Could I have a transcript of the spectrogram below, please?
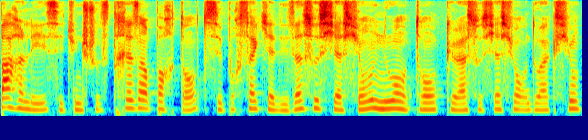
parler, c'est une chose très importante. C'est pour ça qu'il y a des associations. Nous, en tant qu'association Endo Action,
